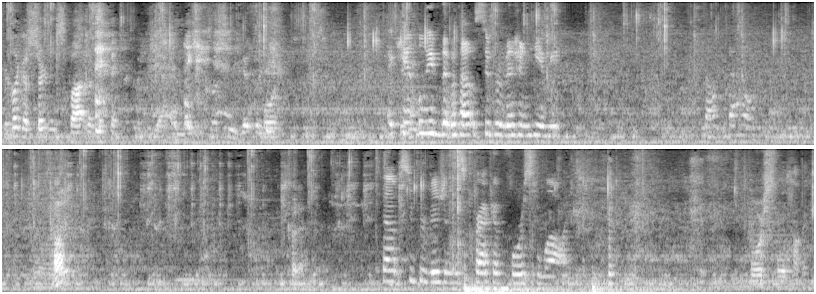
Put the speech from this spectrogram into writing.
There's like a certain spot that the pin yeah, and the closer you get, the more. I can't believe that without supervision he immediately felt the hell. Oh. Could have. Without supervision, this crack of forced lock. Forceful lock.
